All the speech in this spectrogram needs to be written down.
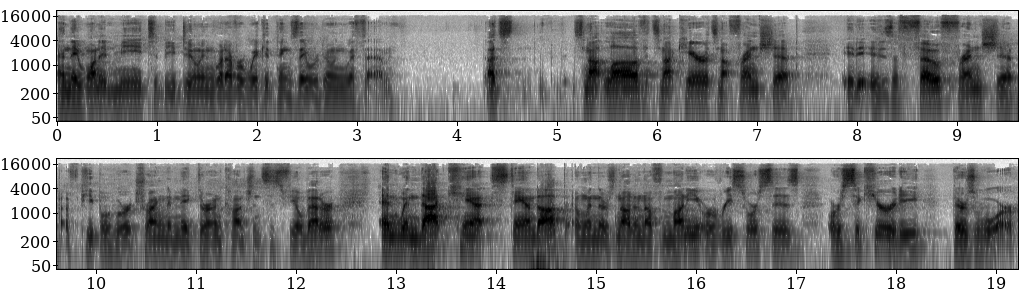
and they wanted me to be doing whatever wicked things they were doing with them. That's it's not love, it's not care, it's not friendship. It is a faux friendship of people who are trying to make their own consciences feel better. And when that can't stand up, and when there's not enough money or resources or security, there's war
